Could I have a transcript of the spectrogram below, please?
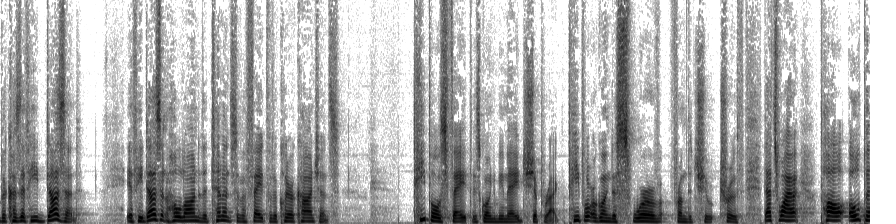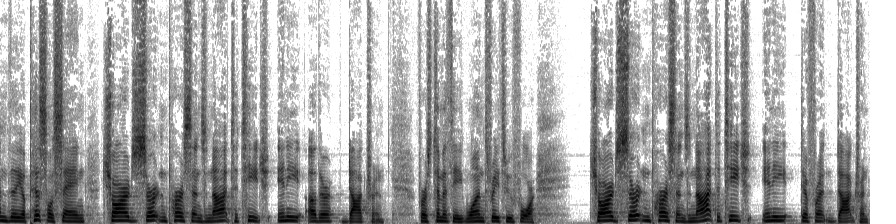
because if he doesn't, if he doesn't hold on to the tenets of a faith with a clear conscience, people's faith is going to be made shipwrecked. People are going to swerve from the tr- truth. That's why Paul opened the epistle saying, Charge certain persons not to teach any other doctrine. 1 Timothy 1 3 through 4. Charge certain persons not to teach any different doctrine,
